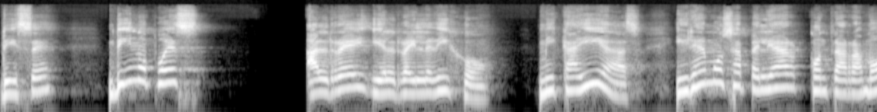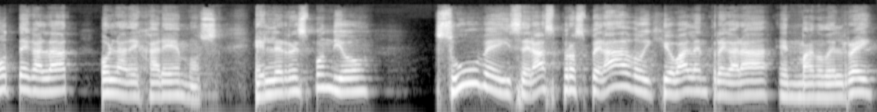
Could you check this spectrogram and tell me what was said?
Dice, vino pues al rey y el rey le dijo, Micaías, ¿iremos a pelear contra Ramot de Galat o la dejaremos? Él le respondió, sube y serás prosperado y Jehová la entregará en mano del rey.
